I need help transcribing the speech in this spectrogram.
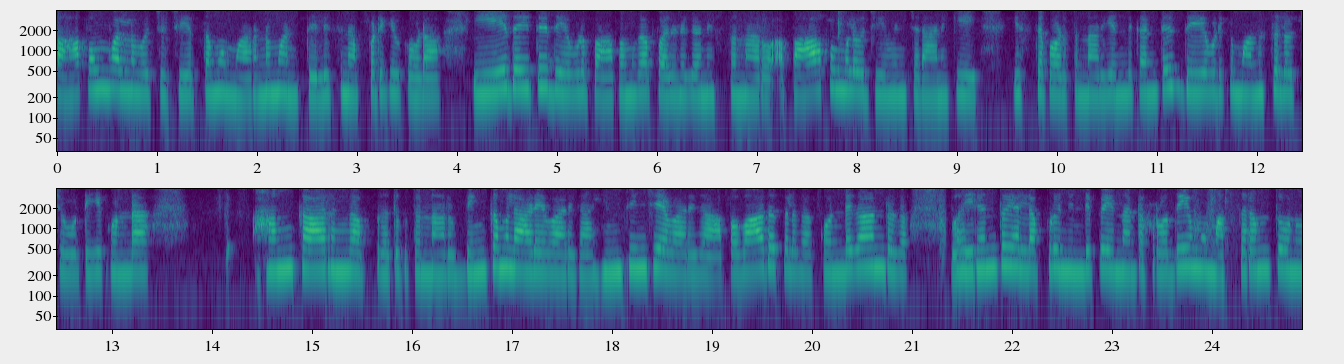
పాపం వలన వచ్చు జీతము మరణం అని తెలిసినప్పటికీ కూడా ఏదైతే దేవుడు పాపంగా పరిగణిస్తున్నారో ఆ పాపములో జీవించడానికి ఇష్టపడుతున్నారు. ఎందుకంటే దేవుడికి మనసులో చోటు ఇవ్వకుండా అహంకారంగా బ్రతుకుతున్నారు. బింకములాడేవారిగా హింసించేవారిగా అపవాదకులుగా కొండగాండ్రుగా వైరంతో ఎల్లప్పుడూ నిండిపోయిందంట. హృదయము మత్సరంతోనూ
